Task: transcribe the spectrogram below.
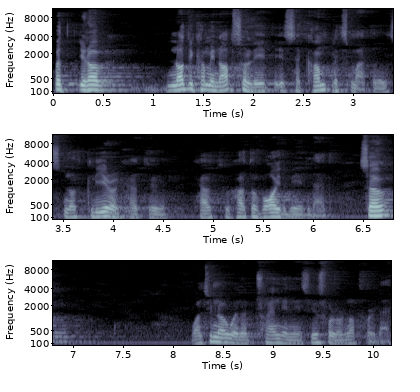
but you know, not becoming obsolete is a complex matter. It's not clear how to, how to, how to avoid being that. So, want to know whether trending is useful or not for that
